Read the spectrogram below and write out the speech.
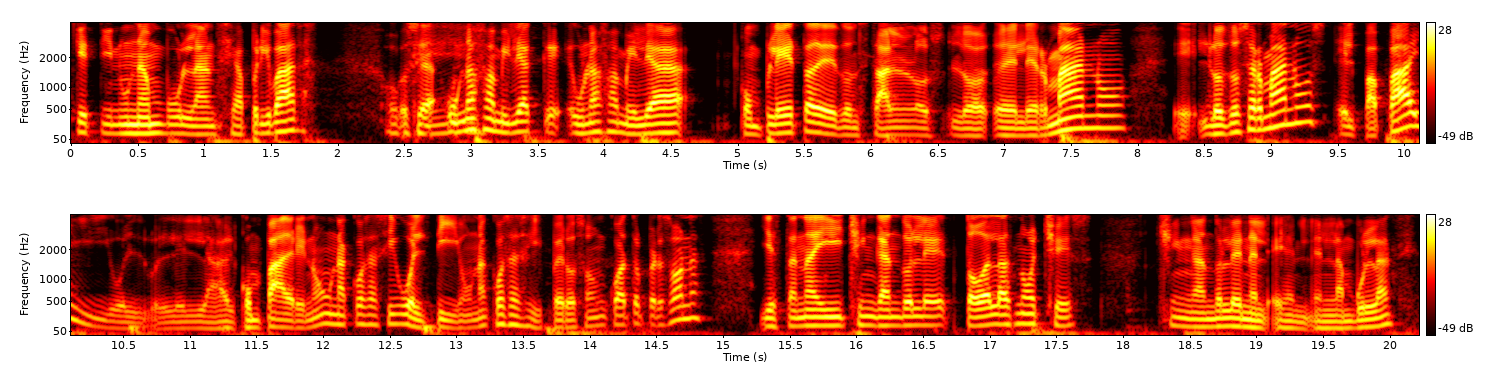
que tiene una ambulancia privada. O sea, una familia que, una familia completa de donde están los, el hermano, eh, los dos hermanos, el papá y el, el- compadre, ¿no? Una cosa así, o el tío, una cosa así, pero son cuatro personas y están ahí chingándole todas las noches, chingándole en, el, en, la ambulancia.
